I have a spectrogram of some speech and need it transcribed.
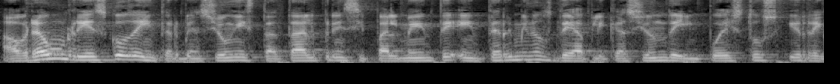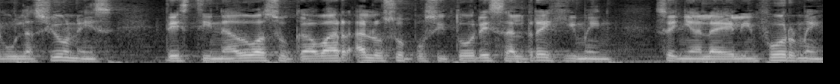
habrá un riesgo de intervención estatal principalmente en términos de aplicación de impuestos y regulaciones, destinado a socavar a los opositores al régimen, señala el informe.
